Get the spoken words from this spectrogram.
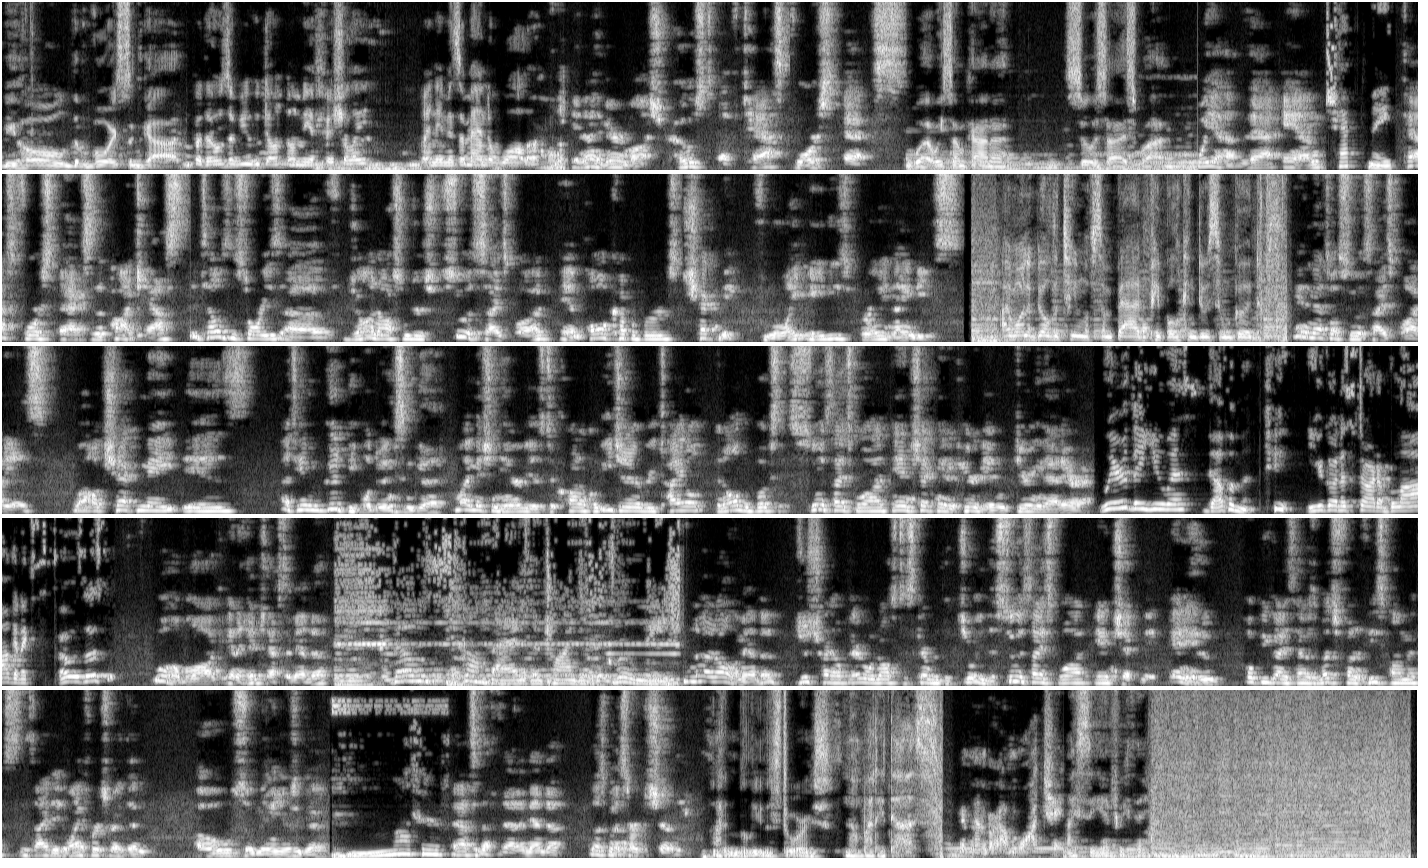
Behold the voice of God. For those of you who don't know me officially, my name is Amanda Waller. And I am Aaron Moss, your host of Task Force X. What, we some kind of suicide squad? Well, yeah, that and Checkmate. Task Force X is a podcast that tells the stories of John Ostrander's Suicide Squad and Paul Kupperberg's Checkmate from the late 80s, early 90s. I want to build a team of some bad people who can do some good. And that's what Suicide Squad is. While Checkmate is a team of good people doing some good. My mission here is to chronicle each and every title in all the books that Suicide Squad and Checkmate appeared in during that era. We're the U.S. government. You're going to start a blog and expose us? Well, a blog and a headcast, Amanda. Those scumbags are trying to screw me. Not at all, Amanda. Just trying to help everyone else discover the joy of the Suicide Squad and Checkmate. Anywho, hope you guys have as much fun with these comics as I did when I first read them. Oh, so many years ago. Mother. That's enough of that, Amanda. Let's go and start the show. I didn't believe the stories. Nobody does. Remember, I'm watching. I see everything.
